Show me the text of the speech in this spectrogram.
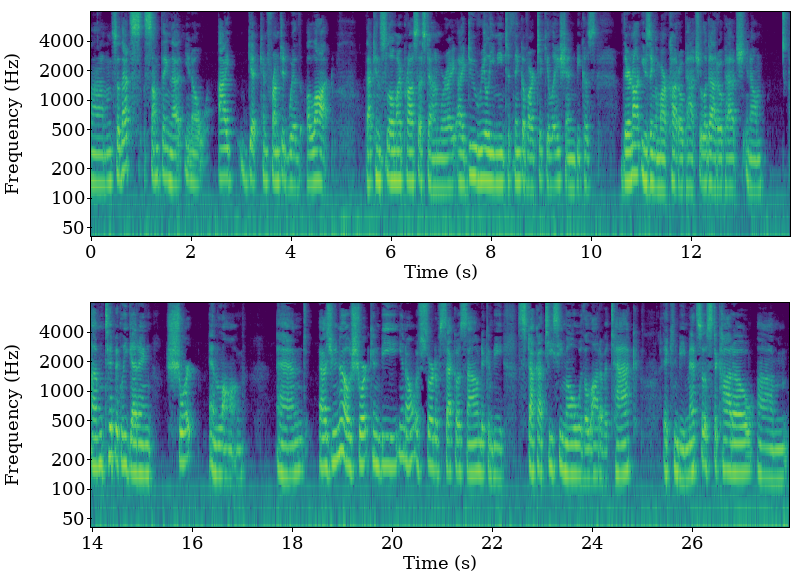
Um, so that's something that you know i get confronted with a lot. That can slow my process down where I, I do really need to think of articulation because they're not using a marcato patch a legato patch you know I'm typically getting short and long. And as you know, short can be, you know, a sort of secco sound. It can be staccatissimo with a lot of attack. It can be mezzo staccato. Um,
